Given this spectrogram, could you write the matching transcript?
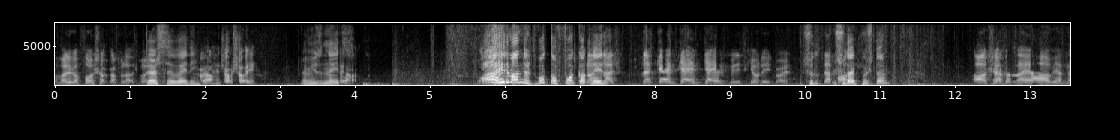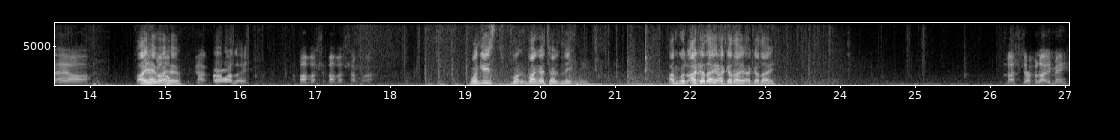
I've only got four shotgun bullets, boys. They're still waiting. Come here, I can drop shotty. I'm using nades. Yeah. Oh, I hit him under! What the fuck got No, naded? no, let's get in, get in, get in. We need to kill these, bro. Should, should I push them? Oh, shit, I've got the AR. We have the AR. Oh, I have, I Oh, have. we can. Where are they? Above us, above us somewhere. One guy is one, one guy tried to nade me. I'm good. I got Yeah, die. I got die. man. I got die. Nice, they're below me.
